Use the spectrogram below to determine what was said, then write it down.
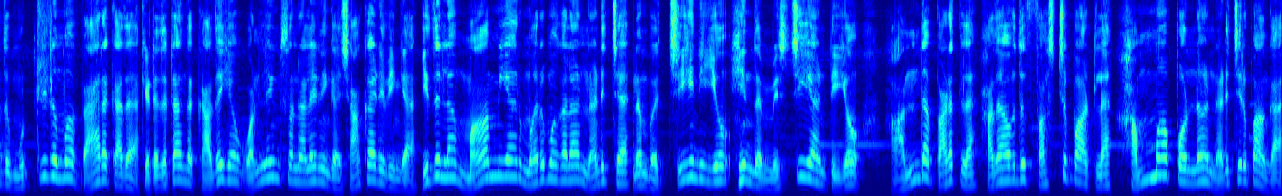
அது முற்றிலுமா வேற கதை. கிட்டத்தட்ட அந்த கதையை ஒன்லைன் சொன்னாலே நீங்க ஷாக் ஆயிடுவீங்க. இதுல மாமியார் மருமகளா நடிச்ச நம்ம சீனியும் இந்த மிஸ்டி ஆண்டியும் அந்த படத்துல அதாவது ஃபர்ஸ்ட் பார்ட்ல அம்மா பொண்ணா நடிச்சிருப்பாங்க.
